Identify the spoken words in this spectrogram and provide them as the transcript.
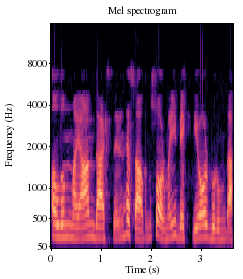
alınmayan derslerin hesabını sormayı bekliyor durumda.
